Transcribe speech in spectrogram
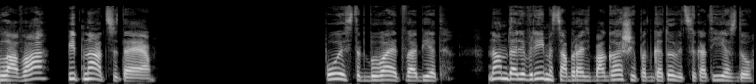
Глава пятнадцатая. Поезд отбывает в обед. Нам дали время собрать багаж и подготовиться к отъезду.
